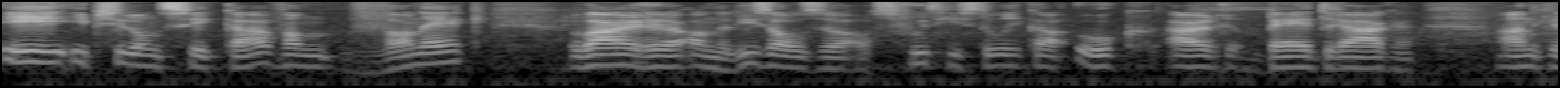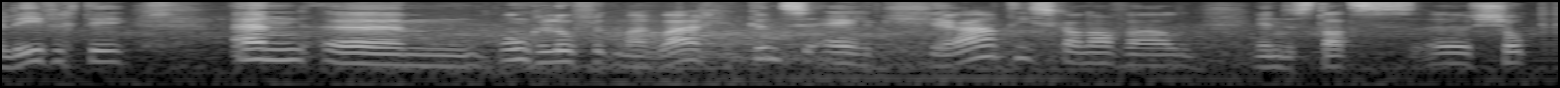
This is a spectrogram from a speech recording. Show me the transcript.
EYCK van Van Eyck, waar eh, Annelies als, als foodhistorica ook haar bijdrage aan geleverd heeft. En ehm, ongelooflijk maar waar, je kunt ze eigenlijk gratis gaan afhalen in de stadsshop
